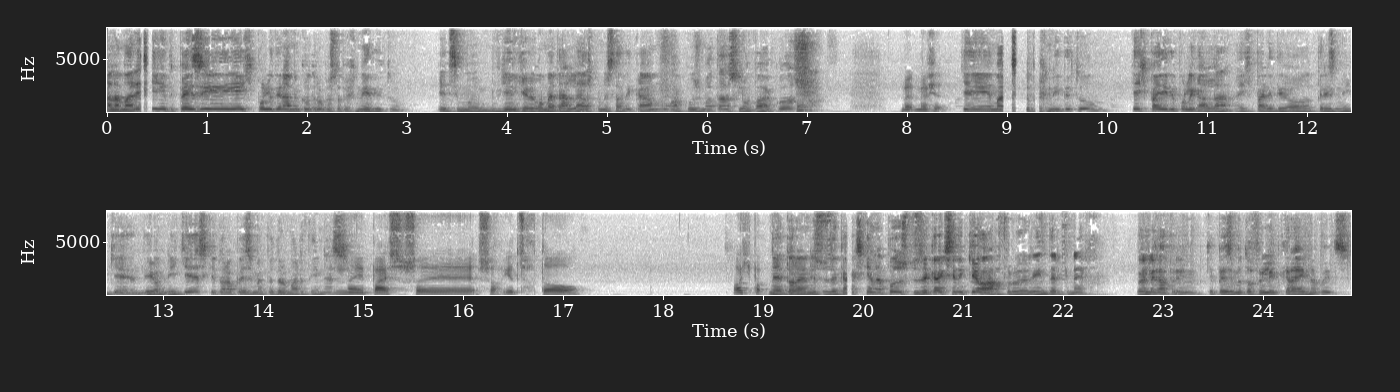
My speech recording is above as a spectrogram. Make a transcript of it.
Αλλά μου αρέσει και γιατί παίζει, έχει πολύ δυναμικό τρόπο στο παιχνίδι του. Έτσι μου μου βγαίνει και λίγο μεταλλάς που είναι στα δικά μου, ακούσματα, Σλοβάκος Με, με, ποιο- και μου αρέσει το παιχνίδι του και έχει πάει ήδη πολύ καλά. Έχει πάρει δύο, τρεις νίκες, δύο νίκες και τώρα παίζει με Πέντρο Μαρτίνες. ναι, πάει στους, ε, στο- για τους 8. Όχι, πα- Ναι, τώρα είναι στους 16 και να πω στους 16 είναι και ο Άρθρο Ρίντερκνεχ που έλεγα πριν και παίζει με τον Φίλιπ Κράινοβιτς.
